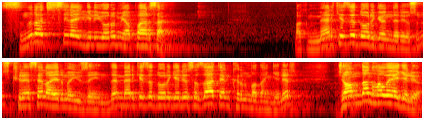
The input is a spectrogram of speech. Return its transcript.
sınır açısıyla ilgili yorum yaparsak bakın merkeze doğru gönderiyorsunuz küresel ayrıma yüzeyinde. Merkeze doğru geliyorsa zaten kırılmadan gelir. Camdan havaya geliyor.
